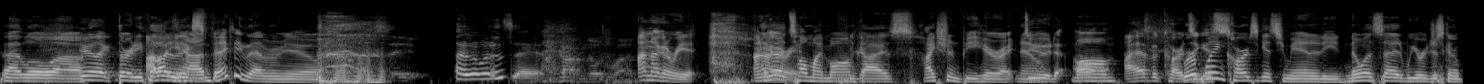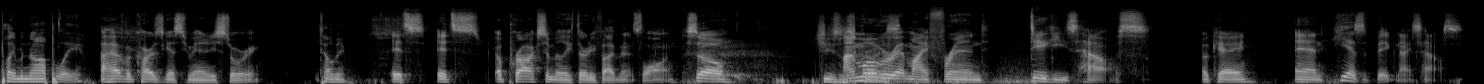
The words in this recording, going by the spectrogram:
That little uh, You're like, thirty I was you had. expecting that from you. I don't want to say it. I'm not gonna read it. I'm I not gotta gonna read tell it. my mom, guys. I shouldn't be here right now, Dude, Mom, uh, I have a Cards we're Against. playing Cards Against Humanity. Noah said we were just gonna play Monopoly. I have a Cards Against Humanity story. Tell me, It's it's approximately 35 minutes long. So Jesus. I'm Christ. over at my friend Diggy's house, okay, and he has a big, nice house.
